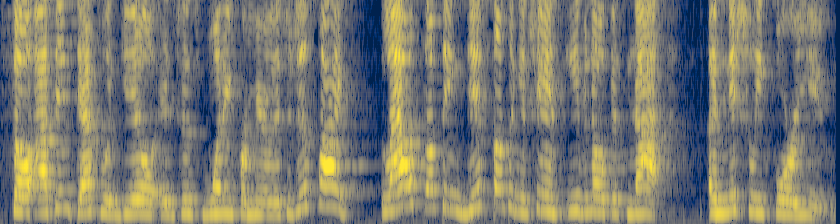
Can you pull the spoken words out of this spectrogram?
So I think that's what Gil is just wanting from Myrla to just like allow something, give something a chance, even though if it's not initially for you.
